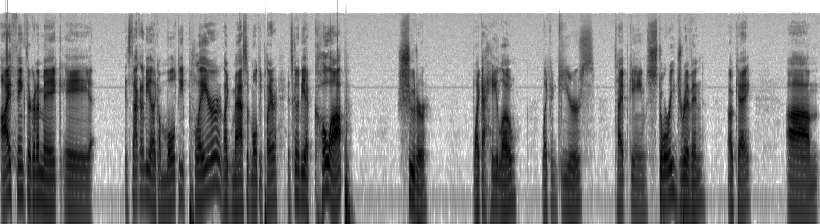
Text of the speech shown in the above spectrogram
I think they're gonna make a. It's not gonna be like a multiplayer, like massive multiplayer. It's gonna be a co-op shooter, like a Halo, like a Gears type game, story driven. Okay. Um,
